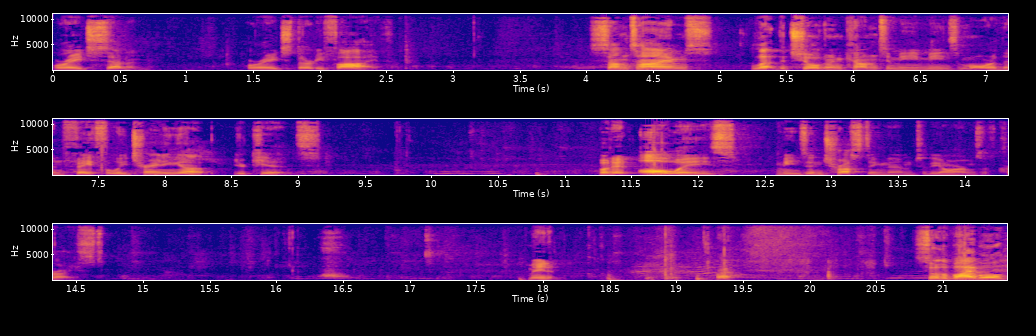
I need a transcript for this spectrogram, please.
or age 7, or age 35. Sometimes let the children come to me means more than faithfully training up your kids. But it always means entrusting them to the arms of Christ. Made it. So the Bible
